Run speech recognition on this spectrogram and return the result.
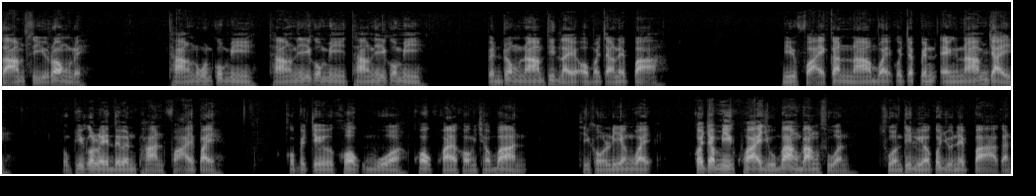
สามสี่ร่องเลย ทางนู้นก็มีทางนี้ก็มีทางนี้ก็มีเป็นร่องน้ำที่ไหลออกมาจากในป่า มีฝายกั้นน้ำไว้ก็จะเป็นแอ่งน้ำใหญ่หลวงพี่ก็เลยเดินผ่านฝายไป ก็ไปเจอคอกวัวคอกควายของชาวบ้าน ที่เขาเลี้ยงไว้ ก็จะมีควายอยู่บ้างบางส่วน ส่วนที่เหลือก็อยู่ในป่ากัน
